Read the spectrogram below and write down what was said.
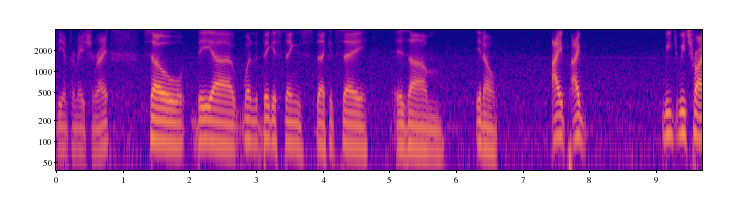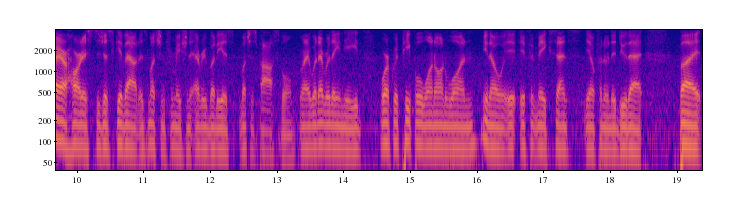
the information, right? So the uh, one of the biggest things that I could say is, um, you know, I I we we try our hardest to just give out as much information to everybody as much as possible, right? Whatever they need, work with people one on one, you know, if, if it makes sense, you know, for them to do that. But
